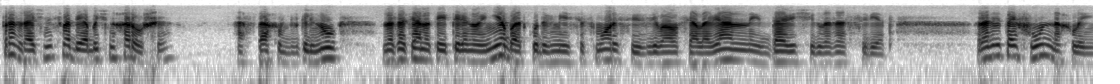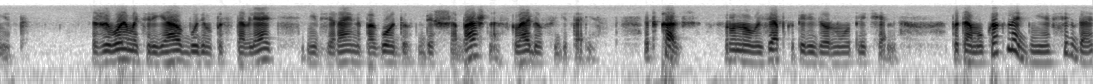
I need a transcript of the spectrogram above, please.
«Прозрачность воды обычно хорошая». Астахов взглянул на затянутое пеленой небо, откуда вместе с моросью изливался оловянный, давящий глаза свет. «Разве тайфун нахлынет?» «Живой материал будем поставлять, невзирая на погоду», — бесшабашно осклабился гитарист. «Это как же?» Рунова зябко передернула плечами. «Потому как на дне всегда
